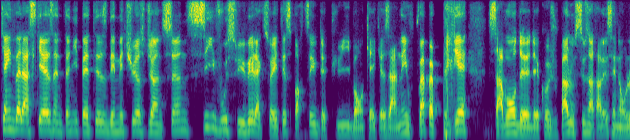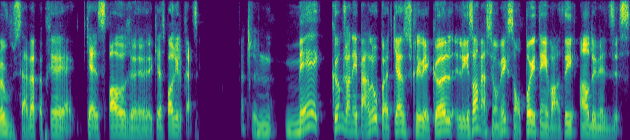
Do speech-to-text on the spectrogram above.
Kane Velasquez, Anthony Pettis, Demetrius Johnson, si vous suivez l'actualité sportive depuis bon quelques années, vous pouvez à peu près savoir de, quoi je vous parle. Ou si vous entendez ces noms-là, vous savez à peu près quel sport, euh, quel sport il pratique. Mais comme j'en ai parlé au podcast du Club École, les arts martiaux mixtes n'ont pas été inventés en 2010.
